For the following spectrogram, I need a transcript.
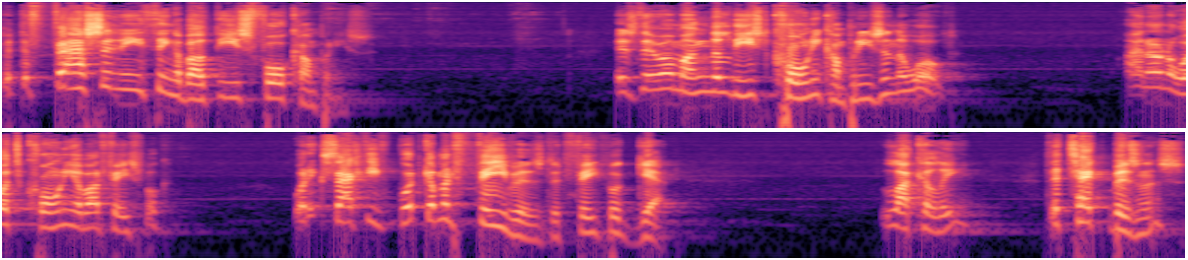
But the fascinating thing about these four companies is they're among the least crony companies in the world. I don't know what's crony about Facebook. What exactly, what government favors did Facebook get? Luckily, the tech business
